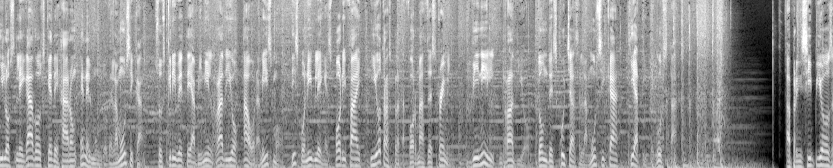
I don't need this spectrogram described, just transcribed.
y los legados que dejaron en el mundo de la música. Suscríbete a Vinil Radio ahora mismo, disponible en Spotify y otras plataformas de streaming. Vinil Radio, donde escuchas la música que a ti te gusta. A principios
